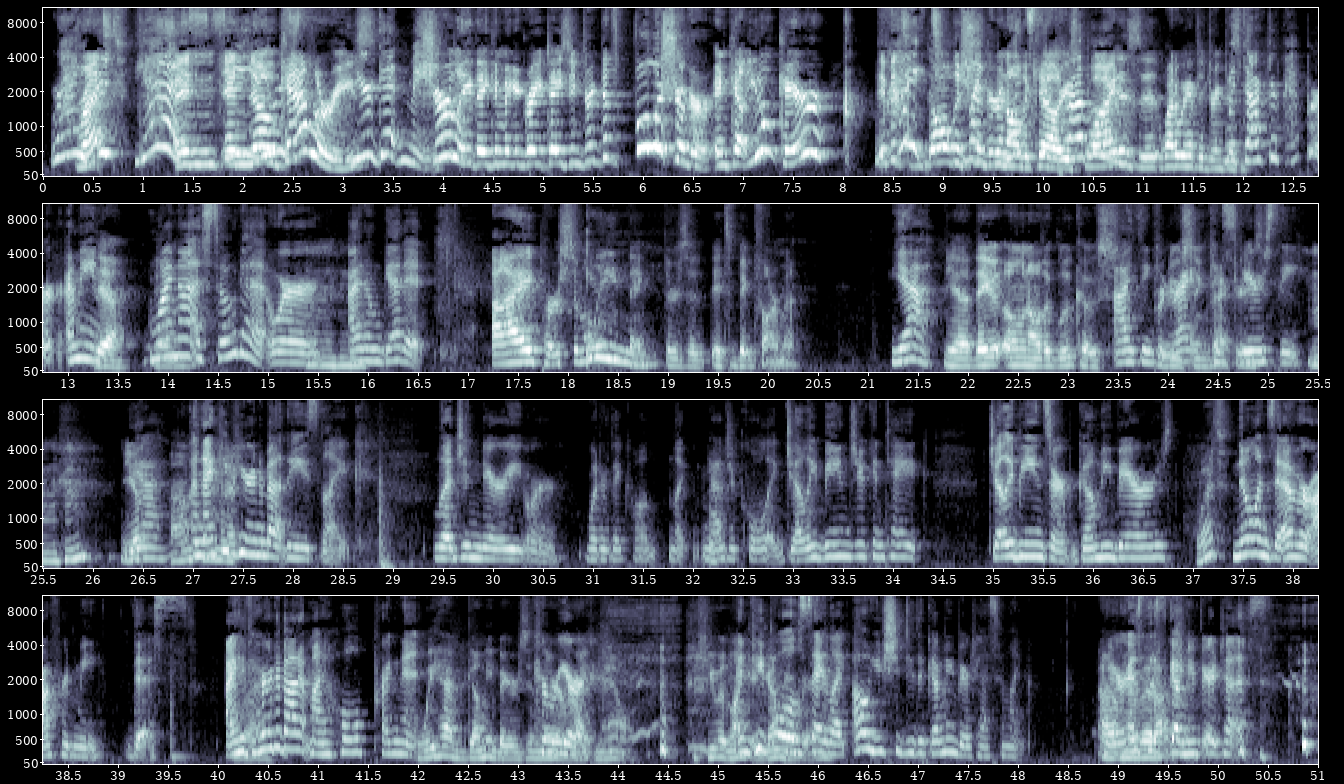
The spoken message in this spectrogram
Right. right? Yes. and See, and no you're- calories. You're getting me. Surely they can make a great tasting drink that's full of sugar and cal. You don't care if Right. it's all the Like, sugar and all the what's the calories. why does it? Why do we have to drink this With? Dr. Pepper. I mean, Yeah, why yeah. Mm-hmm. not a soda or I don't get it. I personally think there's a. It's big pharma. Yeah, Yeah, they own all the glucose. I think you're right. producing factories. Conspiracy. Yep, yeah. I'm and I keep it. hearing about these like legendary or what are they called? Like oh. magical like jelly beans you can take. Jelly beans are gummy bears. What? No one's ever offered me this. I've heard about it my whole pregnant We have gummy bears in Career. there right now. If you would like, and people will say like, "Oh, you should do the gummy bear test." I'm like, I "Where have is this option. gummy bear test?"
